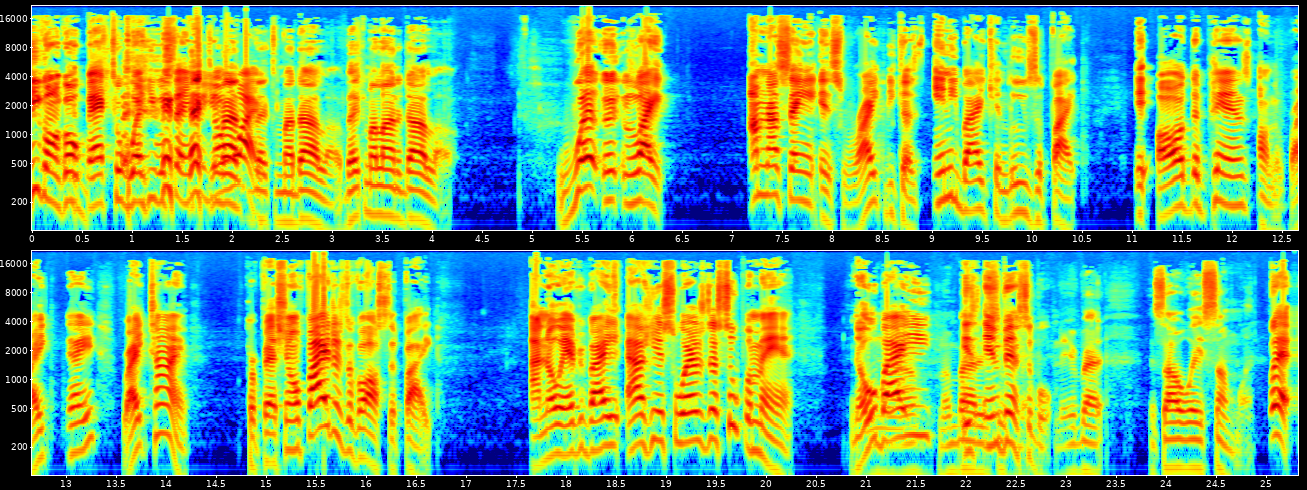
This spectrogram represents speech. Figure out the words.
he gonna go back to what he was saying to to your my, wife. Back to my dialogue. Back to my line of dialogue. What uh, like I'm not saying it's right because anybody can lose a fight. It all depends on the right day, right time. Professional fighters have lost the fight. I know everybody out here swears they're Superman. Nobody No, is Superman. invincible. Everybody, it's always someone. But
